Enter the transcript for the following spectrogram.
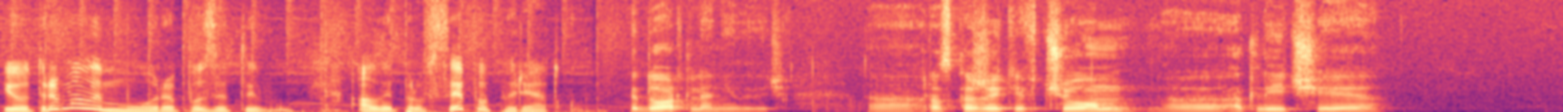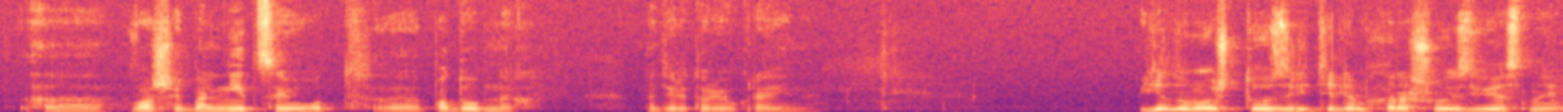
і отримали море позитиву. Але про все по порядку. Эдуард Леонидович, э, расскажите, в чем э, отличие э, вашей больницы от э, подобных на территории Украины? Я думаю, что зрителям хорошо известны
